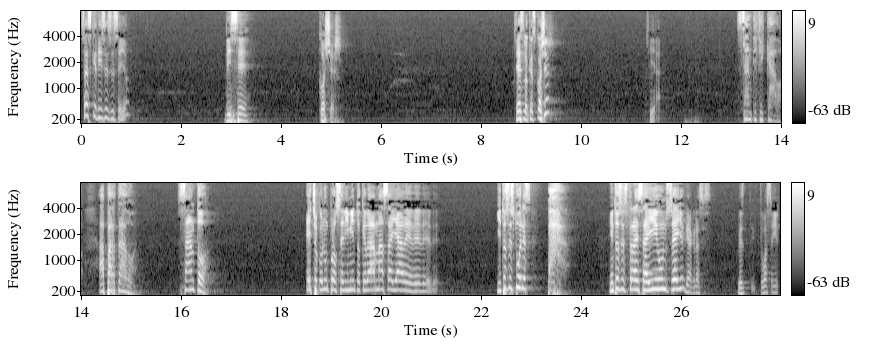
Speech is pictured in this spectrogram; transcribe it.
¿Sabes qué dice ese sello? Dice kosher. ¿Sabes lo que es kosher? Sí, santificado, apartado, santo, hecho con un procedimiento que va más allá de... Y entonces tú eres. Y entonces traes ahí un sello, ya, gracias, te voy a seguir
